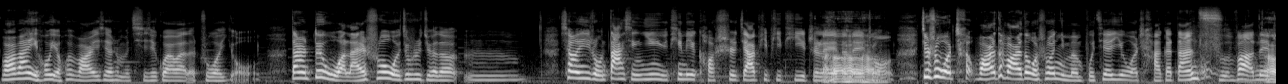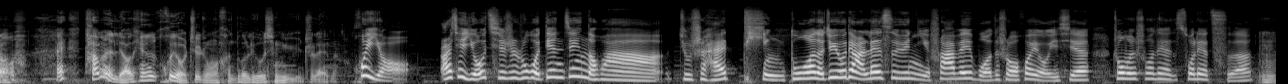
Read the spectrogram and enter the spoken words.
玩完以后也会玩一些什么奇奇怪怪的桌游。但是对我来说，我就是觉得，嗯，像一种大型英语听力考试加 PPT 之类的那种，就是我查玩的玩的，我说你们不介意我查个单词吧那种，哎，他们聊天会有这种很多流行语之类的。会有。而且尤其是如果电竞的话，就是还挺多的，就有点类似于你刷微博的时候会有一些中文缩略缩略词，嗯，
